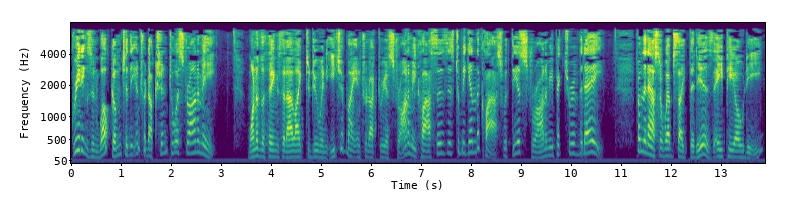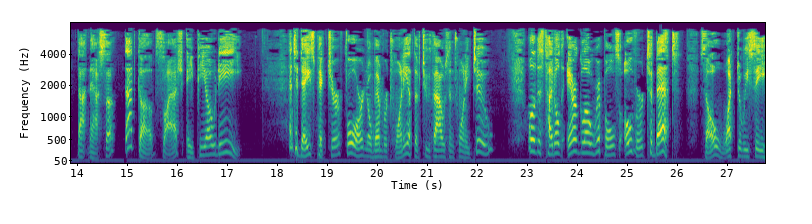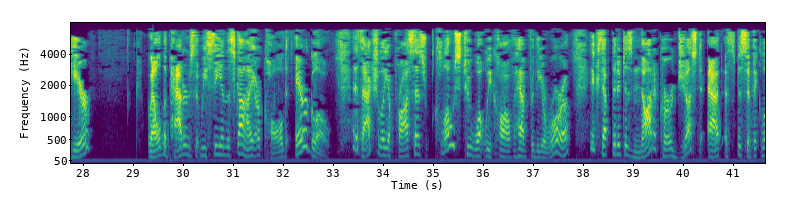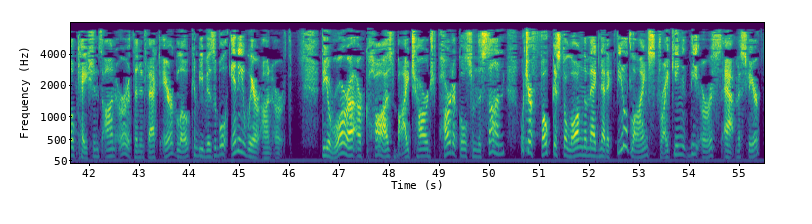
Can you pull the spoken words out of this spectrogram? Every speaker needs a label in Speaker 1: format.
Speaker 1: Greetings and welcome to the introduction to astronomy. One of the things that I like to do in each of my introductory astronomy classes is to begin the class with the astronomy picture of the day from the NASA website that is apod.nasa.gov apod. And today's picture for November 20th of 2022. Well, it is titled Airglow Ripples over Tibet. So what do we see here? Well, the patterns that we see in the sky are called airglow. And it's actually a process close to what we call have for the aurora, except that it does not occur just at specific locations on Earth. And in fact, airglow can be visible anywhere on Earth. The aurora are caused by charged particles from the sun, which are focused along the magnetic field line, striking the Earth's atmosphere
